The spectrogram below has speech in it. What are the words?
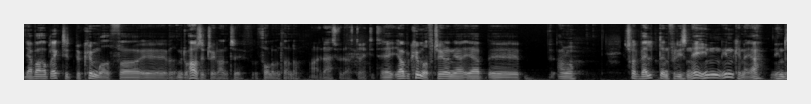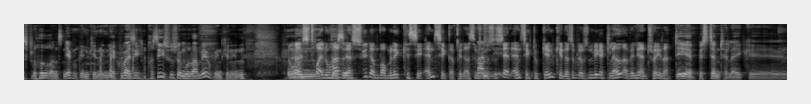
Jeg var oprigtigt bekymret for... Øh, men du har jo set traileren til Thor Love and Thunder. Nej, det er selvfølgelig også det rigtigt. Øh, jeg var bekymret for traileren. Jeg, jeg, øh, I don't know. Jeg tror, jeg valgte den, fordi sådan, hey, hende, hende kender jeg. Hende, der spiller hovedrollen. Sådan, jeg kunne genkende hende. Jeg kunne faktisk ikke præcis huske, hvem hun var, men jeg kunne genkende hende. Nogle gange Øhm, tror jeg, du har den der sygdom, hvor man ikke kan se ansigter, Peter. Så Nej, hvis du så ser et ansigt, du genkender, så bliver du sådan mega glad og vælger en trailer. Det er bestemt heller ikke øh,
